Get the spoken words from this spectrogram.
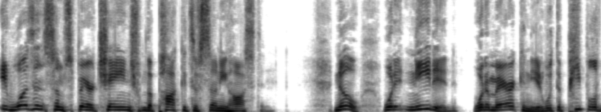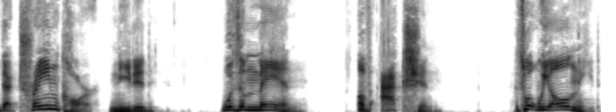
It wasn't some spare change from the pockets of Sunny Hostin. No, what it needed, what America needed, what the people of that train car needed, was a man of action. That's what we all need.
